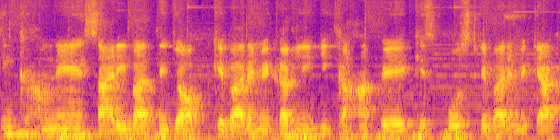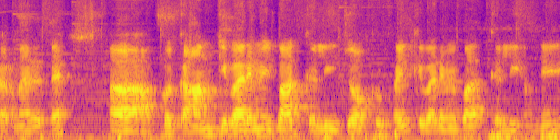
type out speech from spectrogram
थिंक हमने सारी बातें जॉब के बारे में कर ली कि कहाँ पे, किस पोस्ट के बारे में क्या करना रहता है। आपका काम के बारे में बात कर ली जॉब प्रोफ़ाइल के बारे में बात कर ली, हमने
